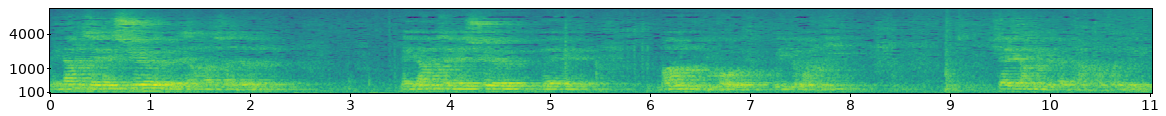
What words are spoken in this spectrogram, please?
Mesdames et Messieurs les ambassadeurs, Mesdames et Messieurs les membres du corps diplomatique, chers amis de la francophonie,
